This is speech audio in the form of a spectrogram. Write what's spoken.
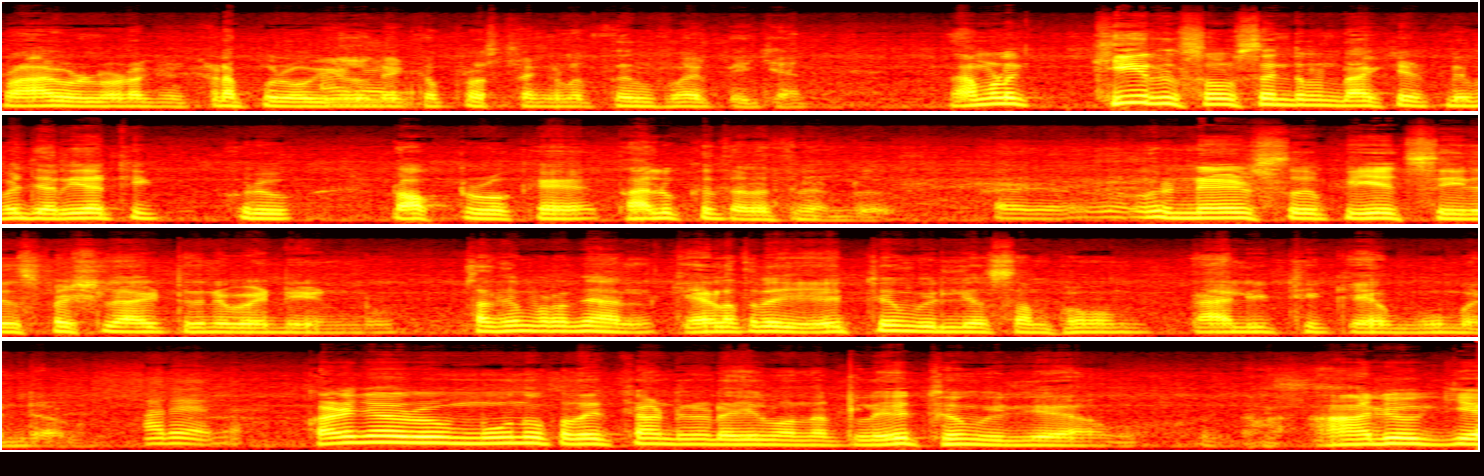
പ്രായമുള്ളവരൊക്കെ കിടപ്പ് രോഗികളുടെയൊക്കെ പ്രശ്നങ്ങൾ തീർപ്പേൽപ്പിക്കാൻ. നമ്മൾ കീ റിസോഴ്സ് സെന്റർ ഉണ്ടാക്കിയിട്ടുണ്ട്. ഇപ്പോൾ ജെറിയാറ്റിക് ഒരു ഡോക്ടറും ഒക്കെ താലൂക്ക് തലത്തിലുണ്ട്. ഒരു നേഴ്സ് പി എച്ച് സിയിൽ സ്പെഷ്യലായിട്ട് ഇതിന് വേണ്ടിയുണ്ട് സത്യം പറഞ്ഞാൽ കേരളത്തിലെ ഏറ്റവും വലിയ സംഭവം പാലിറ്റീവ് കെയർ മൂവ്മെന്റാണ് അതെ അതെ. കഴിഞ്ഞ ഒരു മൂന്ന് പതിറ്റാണ്ടിനിടയിൽ വന്നിട്ടുള്ള ഏറ്റവും വലിയ ആരോഗ്യ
